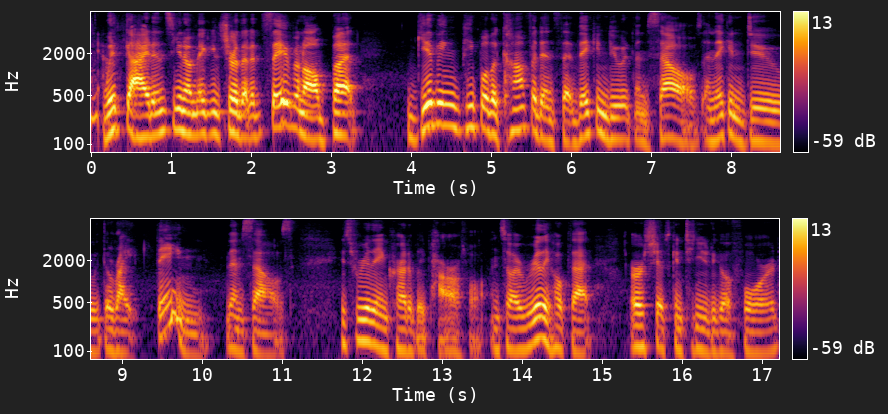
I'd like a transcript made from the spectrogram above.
Yeah. with guidance, you know, making sure that it's safe and all, but giving people the confidence that they can do it themselves and they can do the right thing themselves. It's really incredibly powerful. And so i really hope that earthships continue to go forward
